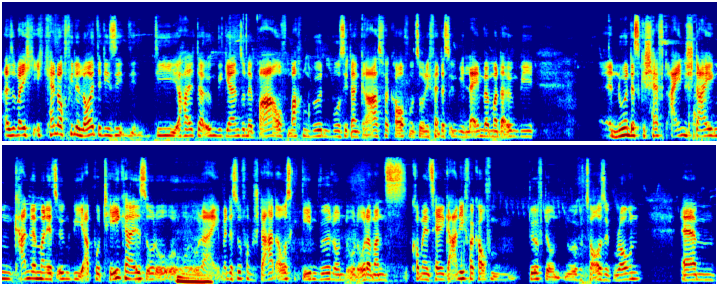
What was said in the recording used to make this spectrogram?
also weil ich, ich kenne auch viele Leute, die, sie, die, die halt da irgendwie gern so eine Bar aufmachen würden, wo sie dann Gras verkaufen und so. Und ich fände das irgendwie lame, wenn man da irgendwie nur in das Geschäft einsteigen kann, wenn man jetzt irgendwie Apotheker ist oder, oder, mhm. oder wenn das so vom Staat ausgegeben wird und oder, oder man es kommerziell gar nicht verkaufen dürfte und nur zu Hause grown. Ähm,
